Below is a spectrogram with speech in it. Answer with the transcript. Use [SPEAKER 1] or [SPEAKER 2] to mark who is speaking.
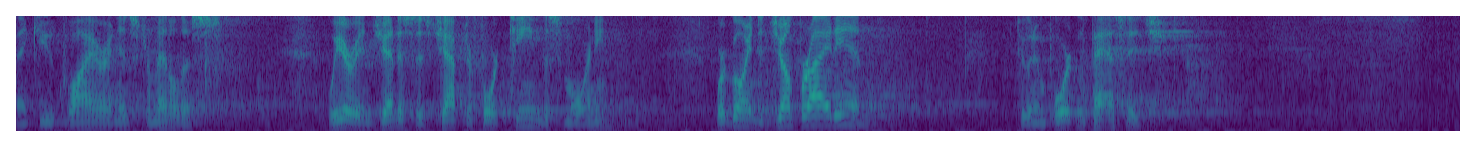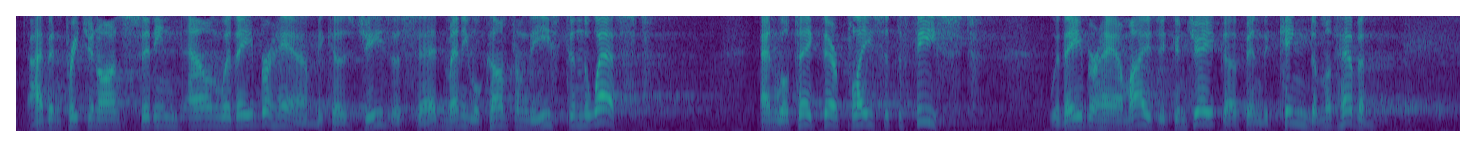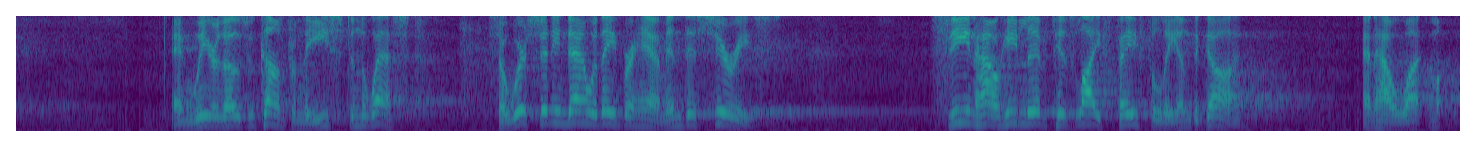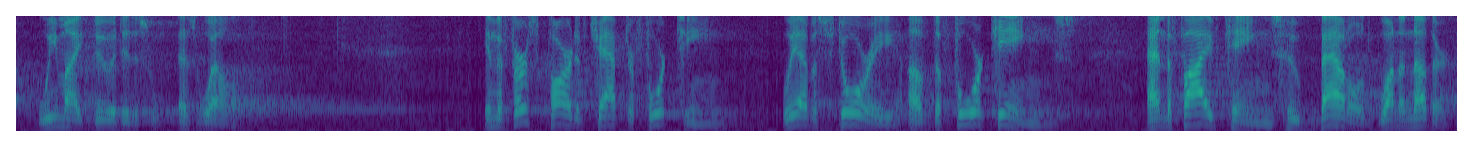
[SPEAKER 1] Thank you, choir and instrumentalists. We are in Genesis chapter 14 this morning. We're going to jump right in to an important passage. I've been preaching on sitting down with Abraham because Jesus said, Many will come from the east and the west and will take their place at the feast with Abraham, Isaac, and Jacob in the kingdom of heaven. And we are those who come from the east and the west. So we're sitting down with Abraham in this series, seeing how he lived his life faithfully unto God and how we might do it as, well. In the first part of chapter 14, we have a story of the four kings and the five kings who battled one another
